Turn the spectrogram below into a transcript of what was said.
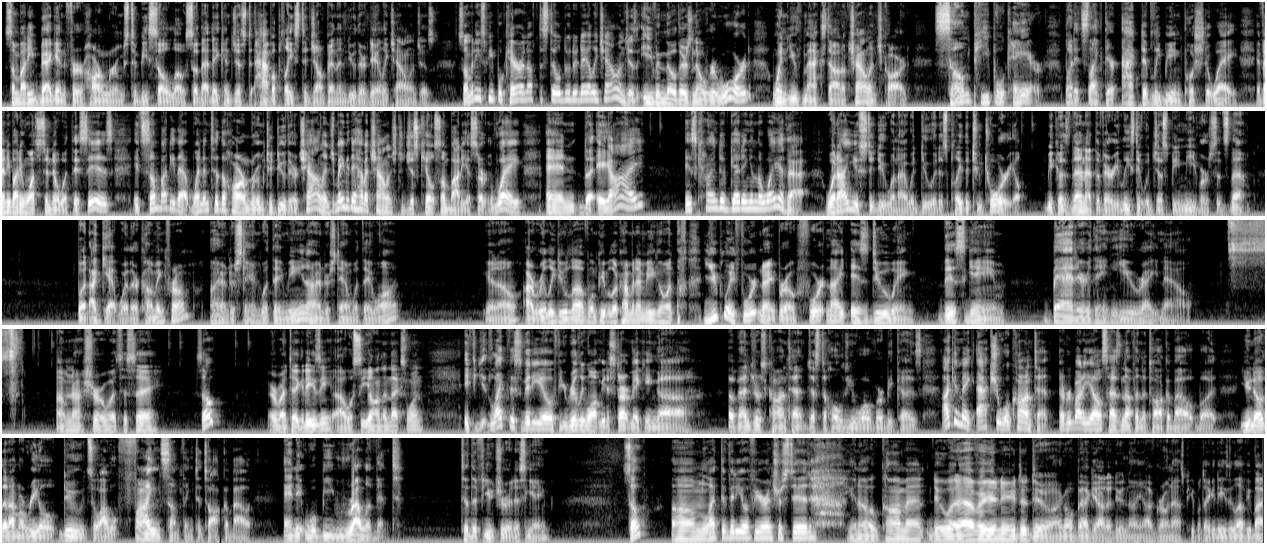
somebody begging for harm rooms to be so low so that they can just have a place to jump in and do their daily challenges. Some of these people care enough to still do the daily challenges, even though there's no reward when you've maxed out a challenge card. Some people care, but it's like they're actively being pushed away. If anybody wants to know what this is, it's somebody that went into the harm room to do their challenge. Maybe they have a challenge to just kill somebody a certain way, and the AI is kind of getting in the way of that. What I used to do when I would do it is play the tutorial, because then at the very least it would just be me versus them. But I get where they're coming from. I understand what they mean. I understand what they want. You know, I really do love when people are coming at me going, You play Fortnite, bro. Fortnite is doing this game better than you right now. I'm not sure what to say. So, everybody take it easy. I will see you on the next one if you like this video, if you really want me to start making uh, Avengers content just to hold you over, because I can make actual content. Everybody else has nothing to talk about, but you know that I'm a real dude, so I will find something to talk about, and it will be relevant to the future of this game. So, um, like the video if you're interested. You know, comment, do whatever you need to do. I ain't gonna beg y'all to do nothing. Y'all grown ass people. Take it easy. Love you. Bye.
